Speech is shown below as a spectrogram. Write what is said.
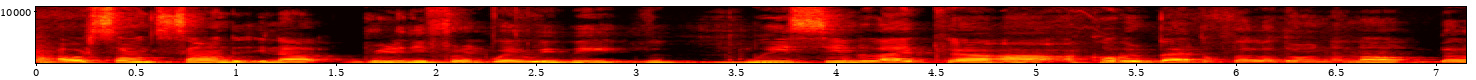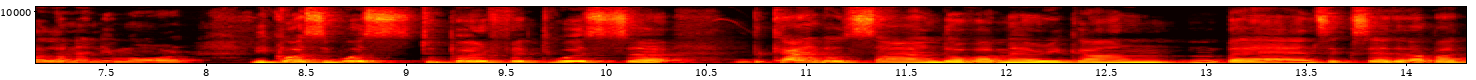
our song sounded in a really different way. We we we seemed like a, a cover band of Belladonna, not Belladonna anymore, because it was too perfect. Was uh, the kind of sound of American bands, etc. But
